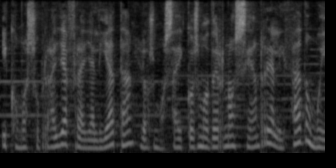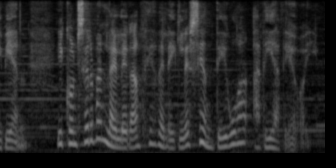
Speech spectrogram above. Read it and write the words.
Y como subraya Fray Aliata, los mosaicos modernos se han realizado muy bien y conservan la elegancia de la iglesia antigua a día de hoy.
